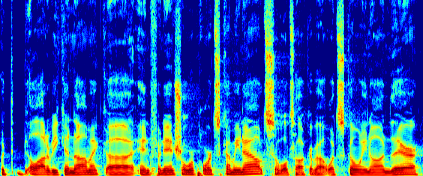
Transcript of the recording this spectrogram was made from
with a lot of economic uh, and financial reports coming out, so we'll talk about what's going on there.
